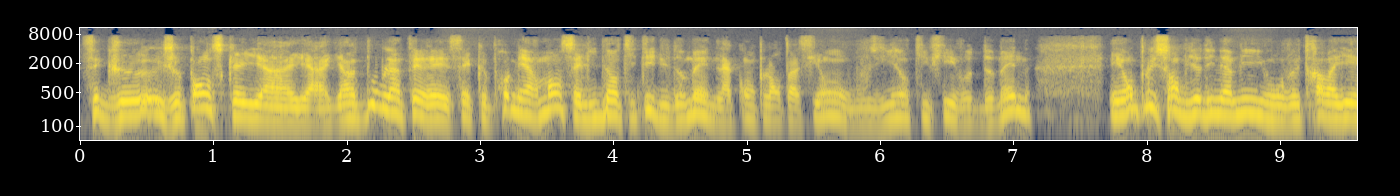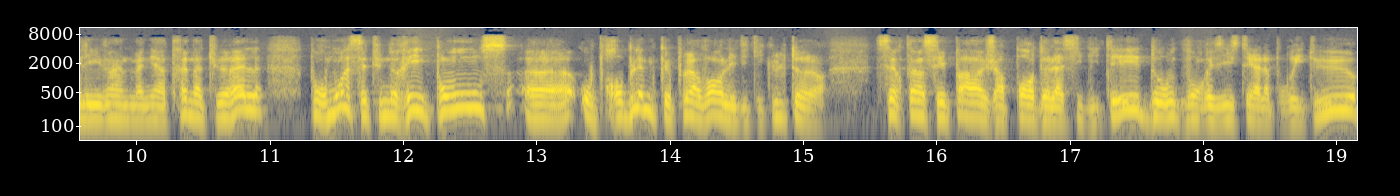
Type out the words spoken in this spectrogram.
c'est que je, je pense qu'il y, y, y a un double intérêt. C'est que premièrement, c'est l'identité du domaine, la complantation, vous identifiez votre domaine. Et en plus, en biodynamie, où on veut travailler les vins de manière très naturelle, pour moi, c'est une réponse euh, aux problèmes que peuvent avoir les viticulteurs. Certains cépages apportent de l'acidité, d'autres vont résister à la pourriture,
